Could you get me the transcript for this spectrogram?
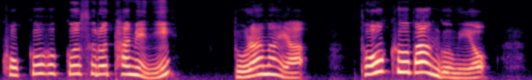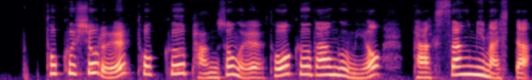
克服するためにドラマやトーク番組を 토크쇼를, 토크 방송을, 토크 방송이요. 닥상미마시다.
